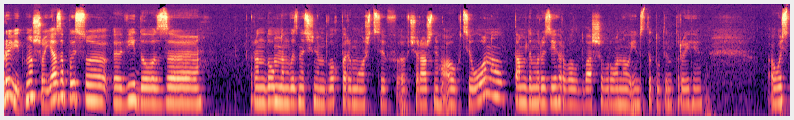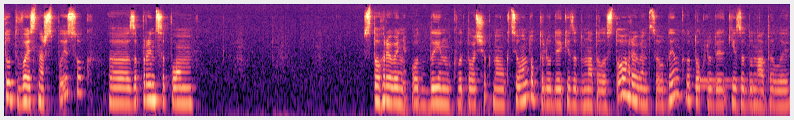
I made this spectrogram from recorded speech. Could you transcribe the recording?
Привіт! Ну що, я записую е, відео з рандомним визначенням двох переможців е, вчорашнього аукціону, там, де ми розігрували два шеврону Інститут інтриги. Ось тут весь наш список. Е, За принципом 100 гривень один квиточок на аукціон. Тобто люди, які задонатили 100 гривень, це один квиток, люди, які задонатили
